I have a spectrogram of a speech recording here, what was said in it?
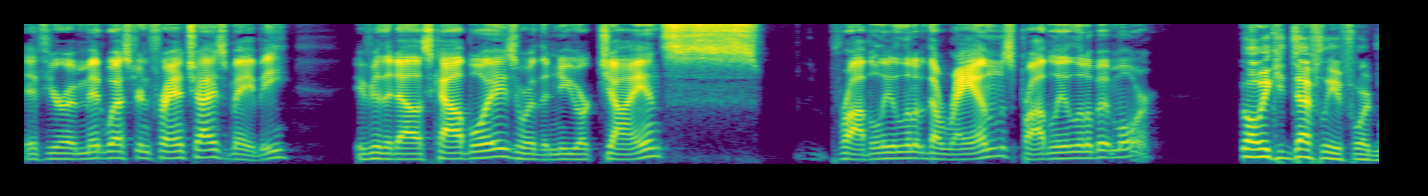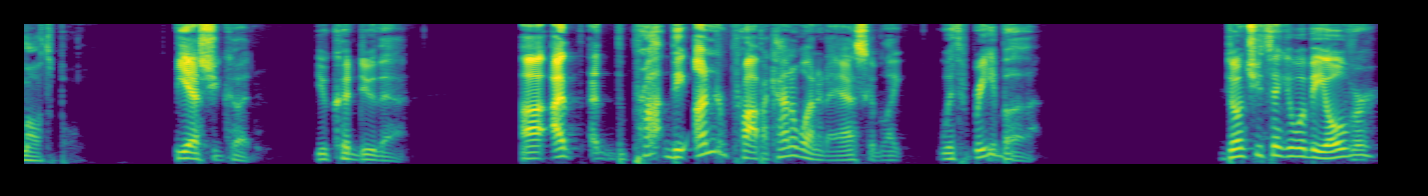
If you're a Midwestern franchise, maybe. If you're the Dallas Cowboys or the New York Giants, probably a little. The Rams, probably a little bit more. Well, we could definitely afford multiple. Yes, you could. You could do that. Uh, I uh, the prop, the under prop. I kind of wanted to ask him, like with Reba. Don't you think it would be over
